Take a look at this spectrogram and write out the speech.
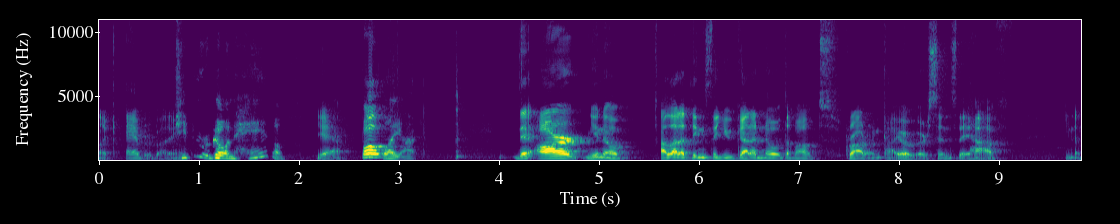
like everybody. people were going ham. Yeah. Well, Like, I, there are, you know, a lot of things that you gotta note about Groudon and Kyogre since they have, you know,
